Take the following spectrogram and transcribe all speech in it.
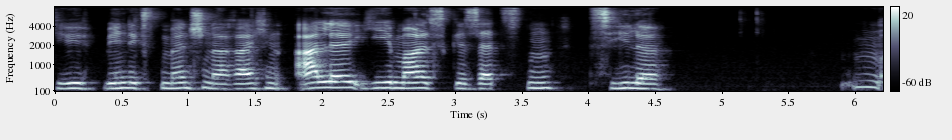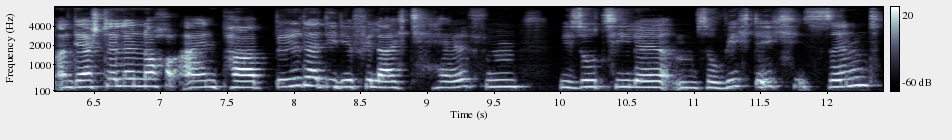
die wenigsten Menschen erreichen alle jemals gesetzten Ziele. Hm, an der Stelle noch ein paar Bilder, die dir vielleicht helfen, wieso Ziele hm, so wichtig sind.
